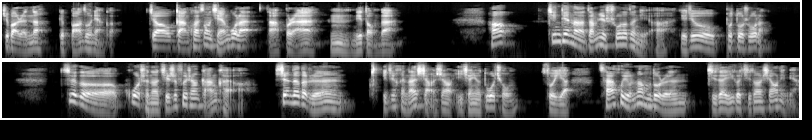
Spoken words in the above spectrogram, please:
就把人呢给绑走两个，叫赶快送钱过来啊，不然，嗯，你懂的。好，今天呢，咱们就说到这里啊，也就不多说了。这个过程呢，其实非常感慨啊，现在的人已经很难想象以前有多穷，所以啊，才会有那么多人挤在一个集装箱里面，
